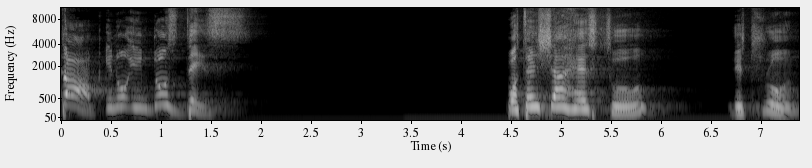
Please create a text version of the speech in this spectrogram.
dog. You know, in those days, potential heirs to the throne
